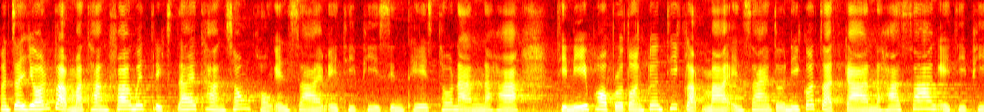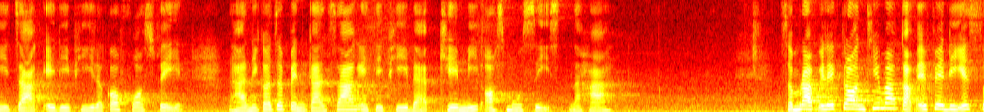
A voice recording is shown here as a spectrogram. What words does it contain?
มันจะย้อนกลับมาทางฟาก matrix ได้ทางช่องของเอนไซม์ ATP synthase เท่านั้นนะคะทีนี้พอโปรตอนเคลื่อนที่กลับมาเอนไซม์ตัวนี้ก็จัดการนะคะสร้าง ATP จาก ADP แล้วก็ฟอสเฟตนะคะนี่ก็จะเป็นการสร้าง ATP แบบ chemiosmosis นะคะสำหรับอิเล็กตรอนที่มากับ FADH2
